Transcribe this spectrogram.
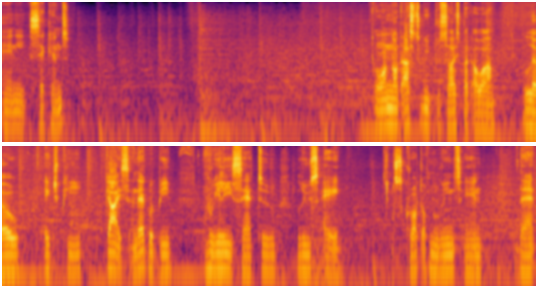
any second. Or not us to be precise, but our low HP guys. And that would be really sad to lose a squad of marines in that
